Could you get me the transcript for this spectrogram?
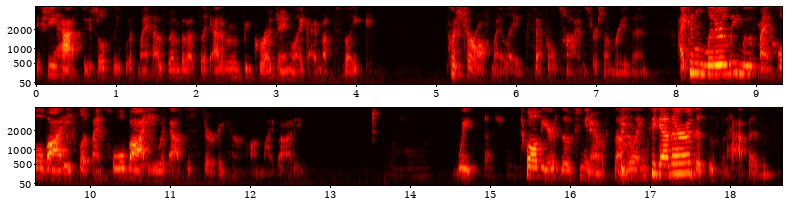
if she has to, she'll sleep with my husband, but that's like out of a begrudging. Like I must have like pushed her off my leg several times for some reason. I can literally move my whole body, flip my whole body without disturbing her on my body. Wow. Wait. 12 years of, you know, snuggling together, this is what happens.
